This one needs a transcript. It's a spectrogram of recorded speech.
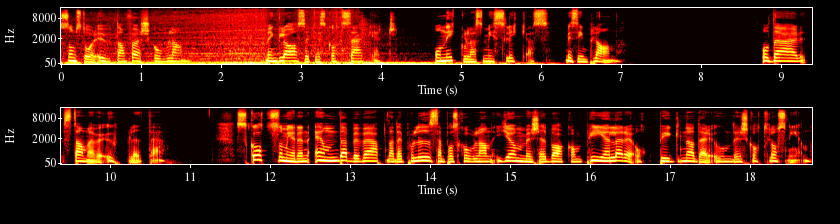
som står utanför skolan. Men glaset är skottsäkert och Nikolas misslyckas med sin plan. Och där stannar vi upp lite. Scott som är den enda beväpnade polisen på skolan gömmer sig bakom pelare och byggnader under skottlossningen.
